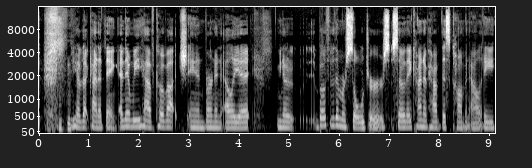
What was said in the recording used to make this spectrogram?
you have that kind of thing. And then we have Kovac and Vernon Elliott. You know, both of them are soldiers, so they kind of have this commonality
